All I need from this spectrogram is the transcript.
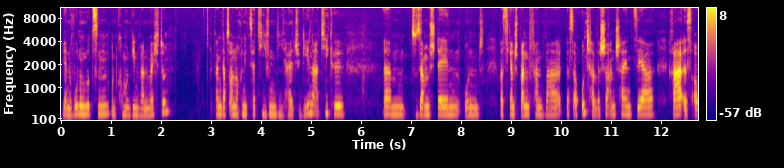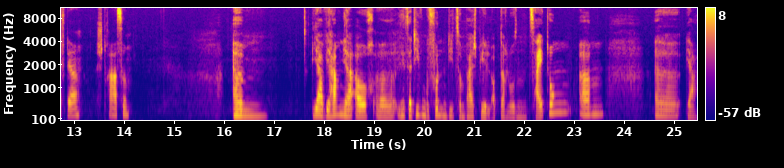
wie eine Wohnung nutzen und kommen und gehen, man möchte. Dann gab es auch noch Initiativen, die halt Hygieneartikel ähm, zusammenstellen. Und was ich ganz spannend fand, war, dass auch Unterwäsche anscheinend sehr rar ist auf der Straße. Ähm, ja, wir haben ja auch äh, Initiativen gefunden, die zum Beispiel Obdachlosen Zeitungen ähm, äh, ja,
